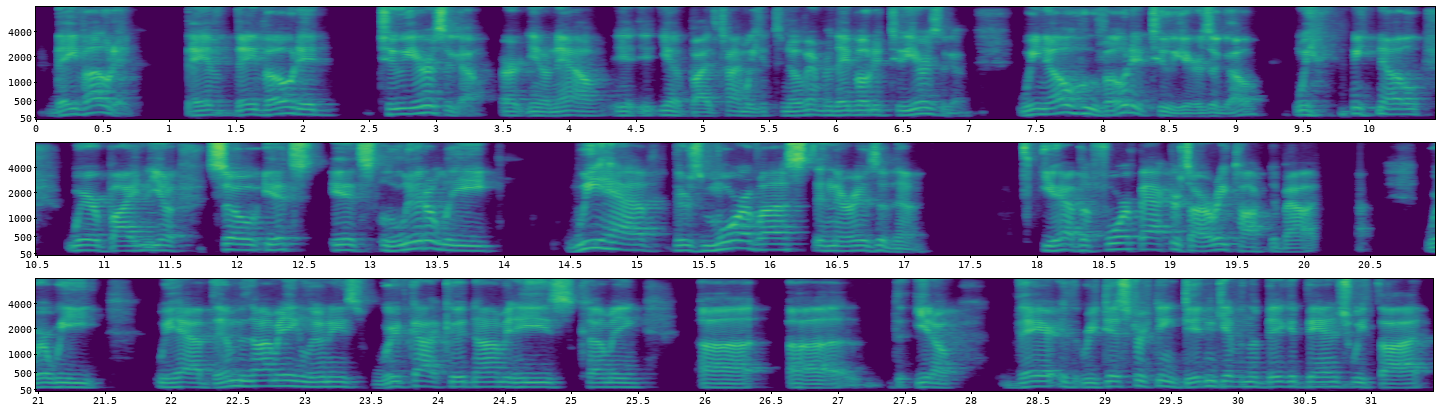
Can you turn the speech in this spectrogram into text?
they voted. They have they voted two years ago, or you know now, you know by the time we get to November, they voted two years ago. We know who voted two years ago. We we know where Biden, you know, so it's it's literally we have there's more of us than there is of them. You have the four factors I already talked about where we we have them nominating loonies. We've got good nominees coming. Uh, uh, you know, their redistricting didn't give them the big advantage we thought.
